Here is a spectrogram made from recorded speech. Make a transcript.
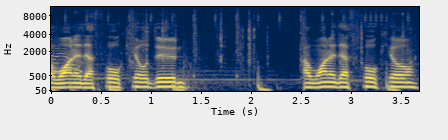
wanted that full kill, dude. I wanted that full kill.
